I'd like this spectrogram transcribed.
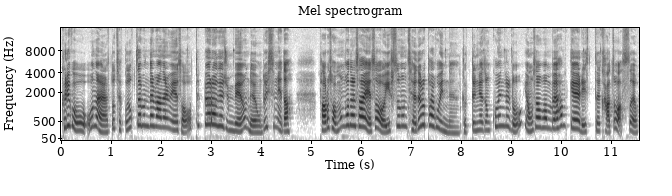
그리고 오늘 또 제 구독자분들만을 위해서 특별하게 준비해온 내용도 있습니다. 바로 전문가들 사이에서 입소문 제대로 타고 있는 급등 예정 코인들도 영상 본부에 함께 리스트 가져왔어요.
